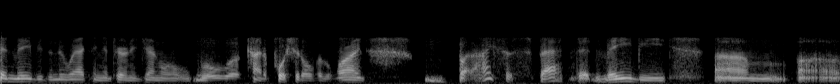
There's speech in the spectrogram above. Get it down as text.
and maybe the new acting attorney general will uh, kind of push it over the line. But I suspect that maybe um, uh,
